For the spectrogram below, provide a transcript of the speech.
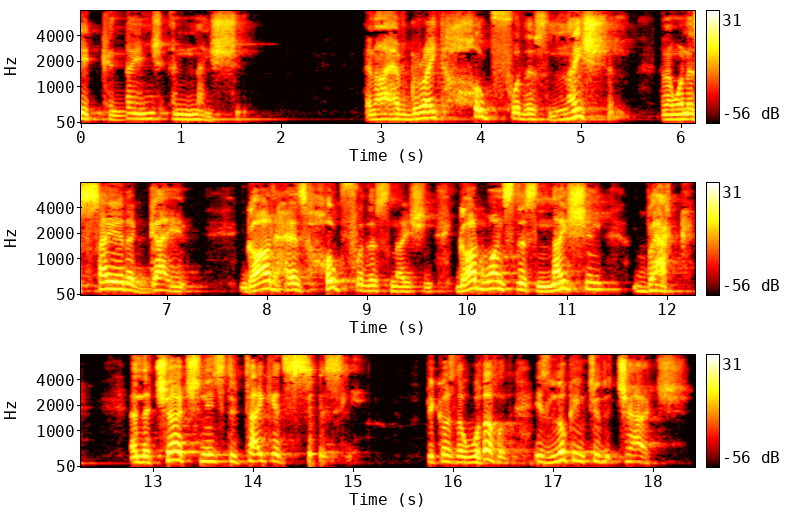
It can change a nation. And I have great hope for this nation. And I want to say it again. God has hope for this nation. God wants this nation back. And the church needs to take it seriously because the world is looking to the church.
